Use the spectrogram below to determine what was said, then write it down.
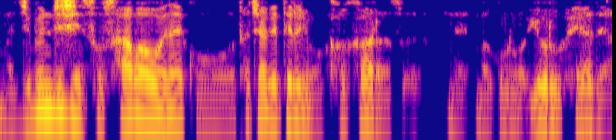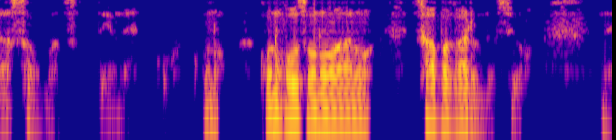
まあ、自分自身、そう、サーバーをね、こう、立ち上げてるにもかかわらず、ね、まあ、この夜部屋で朝を待つっていうね、この放送のあの、サーバーがあるんですよ。ね、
